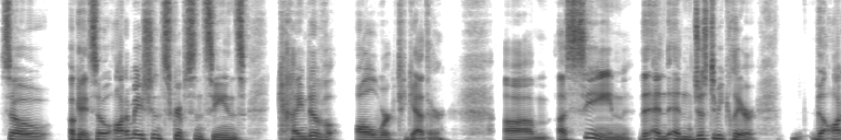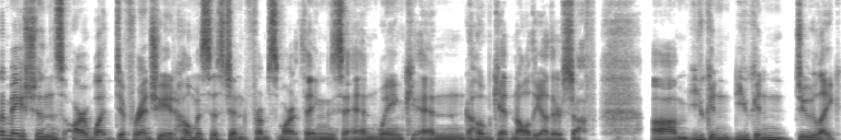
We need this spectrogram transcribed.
so okay, so automation, scripts, and scenes kind of all work together. Um, a scene, and and just to be clear, the automations are what differentiate Home Assistant from SmartThings and Wink and HomeKit and all the other stuff. Um, you can you can do like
